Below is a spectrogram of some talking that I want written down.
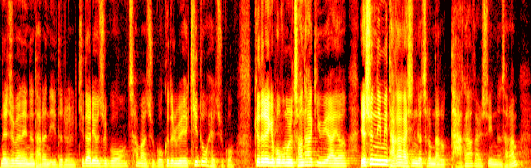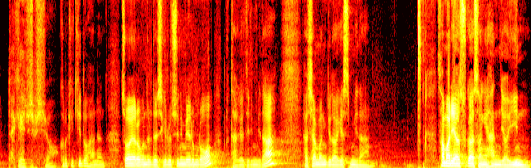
내 주변에 있는 다른 이들을 기다려주고 참아주고 그들을 위해 기도해주고 그들에게 복음을 전하기 위하여 예수님이 다가가신 것처럼 나도 다가갈 수 있는 사람 되게 해주십시오. 그렇게 기도하는 저 여러분들 되시기를 주님의 이름으로 부탁을 드립니다. 다시 한번 기도하겠습니다. 사마리아 수가성의 한 여인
